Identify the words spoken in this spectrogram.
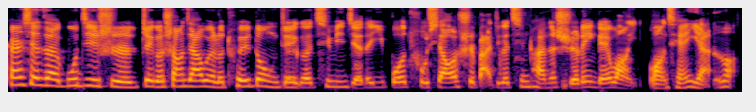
但是现在估计是这个商家为了推动这个清明节的一波促销，是把这个青团的时令给往往前延了。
